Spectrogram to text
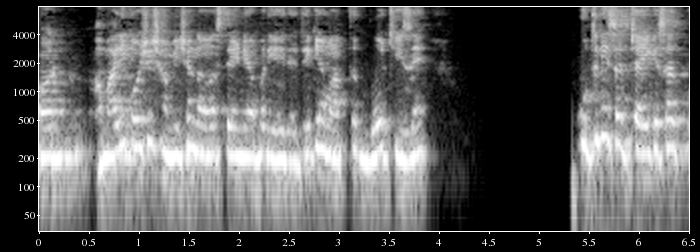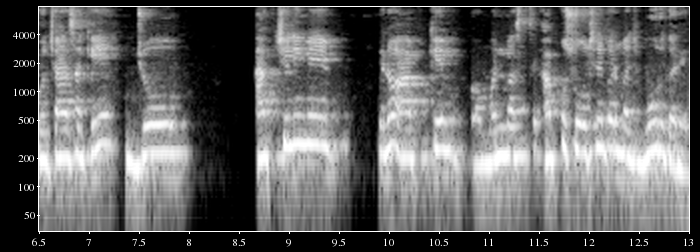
और हमारी कोशिश हमेशा नमस्ते इंडिया पर यही रहती है कि हम आप तक वो चीज़ें उतनी सच्चाई के साथ पहुँचा सके जो एक्चुअली में यू नो आपके मन मस्त आपको सोचने पर मजबूर करे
